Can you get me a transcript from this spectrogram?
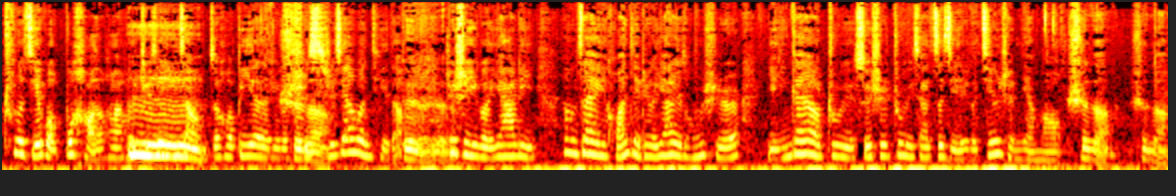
出的结果不好的话，会直接影响我们最后毕业的这个时是的时间问题的。对的，对的，这是一个压力。那么在缓解这个压力的同时，也应该要注意，随时注意一下自己这个精神面貌。是的，是的，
